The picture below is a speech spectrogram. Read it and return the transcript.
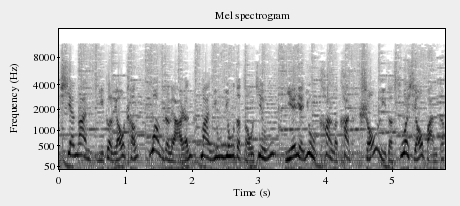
先按几个疗程。望着俩人慢悠悠的走进屋，爷爷又看了看手里的缩小版的，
